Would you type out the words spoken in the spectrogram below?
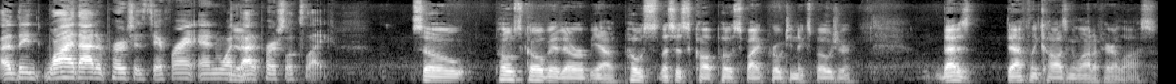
uh, the, why that approach is different and what Yeah. that approach looks like? So post COVID or yeah, post let's just call it post spike protein exposure, that is definitely causing a lot of hair loss.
